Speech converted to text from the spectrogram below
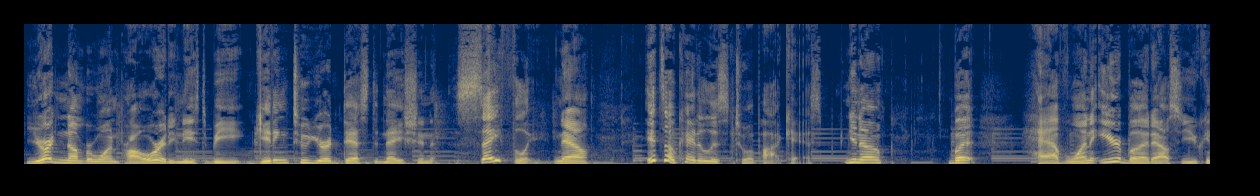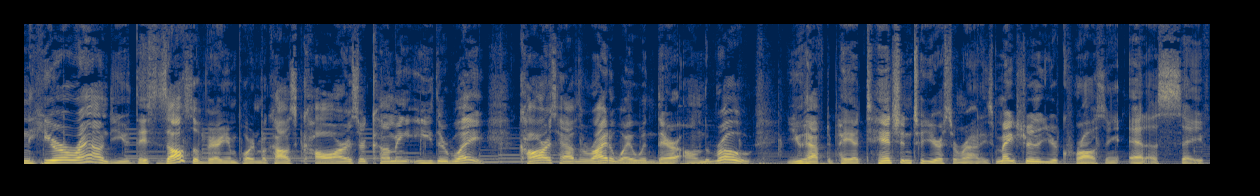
your number one priority needs to be getting to your destination safely. Now, it's okay to listen to a podcast, you know, but have one earbud out so you can hear around you. This is also very important because cars are coming either way. Cars have the right of way when they're on the road. You have to pay attention to your surroundings. Make sure that you're crossing at a safe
